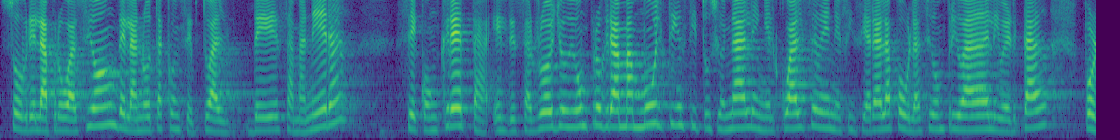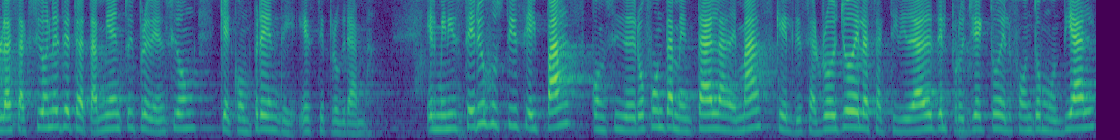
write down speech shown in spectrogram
sobre la aprobación de la nota conceptual. De esa manera, se concreta el desarrollo de un programa multiinstitucional en el cual se beneficiará la población privada de libertad por las acciones de tratamiento y prevención que comprende este programa. El Ministerio de Justicia y Paz consideró fundamental, además, que el desarrollo de las actividades del proyecto del Fondo Mundial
